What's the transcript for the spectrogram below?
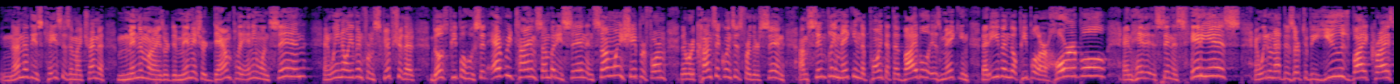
In none of these cases am I trying to minimize or diminish or downplay anyone's sin. And we know even from scripture that those people who sin, every time somebody sinned in some way, shape, or form, there were consequences for their sin. I'm simply making the point that the Bible is making that even though people are horrible and sin is hideous and we do not deserve to be used by Christ,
